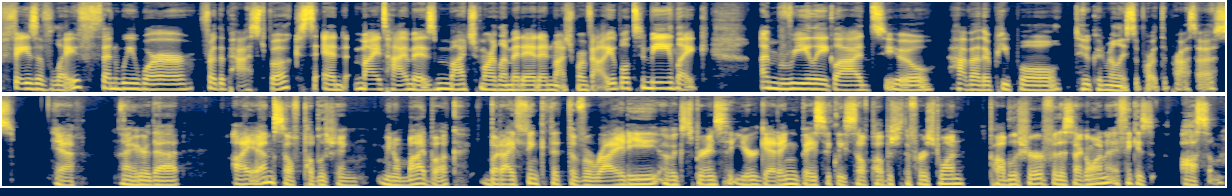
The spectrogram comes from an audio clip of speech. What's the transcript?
phase of life than we were for the past books, and my time is much more limited and much more valuable to me, like, I'm really glad to have other people who can really support the process. Yeah, I hear that. I am self-publishing, you know, my book, but I think that the variety of experience that you're getting, basically self-published the first one, publisher for the second one, I think is awesome,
